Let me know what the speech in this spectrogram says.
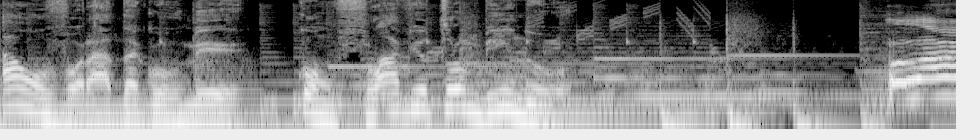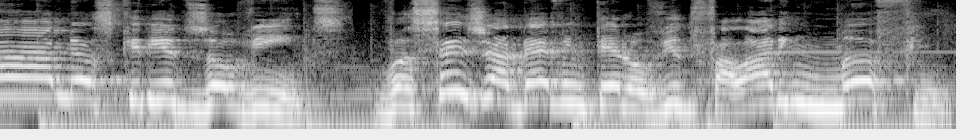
Alvorada Gourmet com Flávio Trombino. Olá, meus queridos ouvintes. Vocês já devem ter ouvido falar em muffin,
